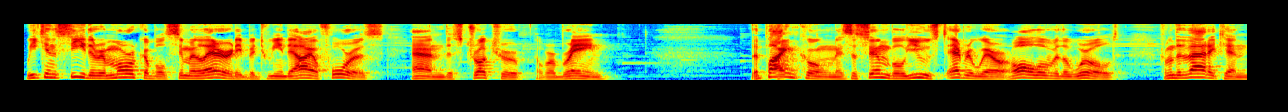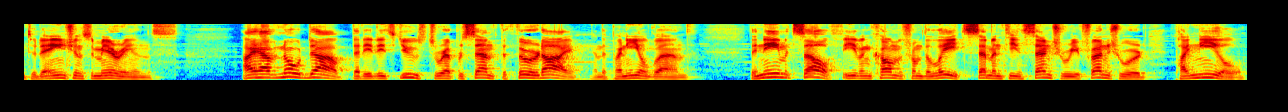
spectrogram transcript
we can see the remarkable similarity between the Eye of Horus and the structure of our brain. The pine cone is a symbol used everywhere all over the world, from the Vatican to the ancient Sumerians. I have no doubt that it is used to represent the third eye and the pineal gland. The name itself even comes from the late 17th century French word pineal,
